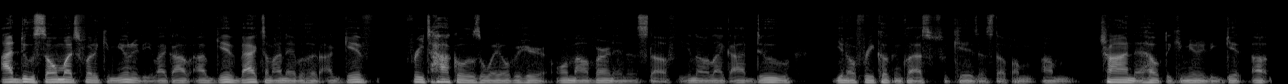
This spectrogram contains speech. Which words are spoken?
I do so much for the community. Like I, I give back to my neighborhood. I give free tacos away over here on Mount Vernon and stuff. You know, like I do, you know, free cooking classes for kids and stuff. I'm I'm trying to help the community get up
